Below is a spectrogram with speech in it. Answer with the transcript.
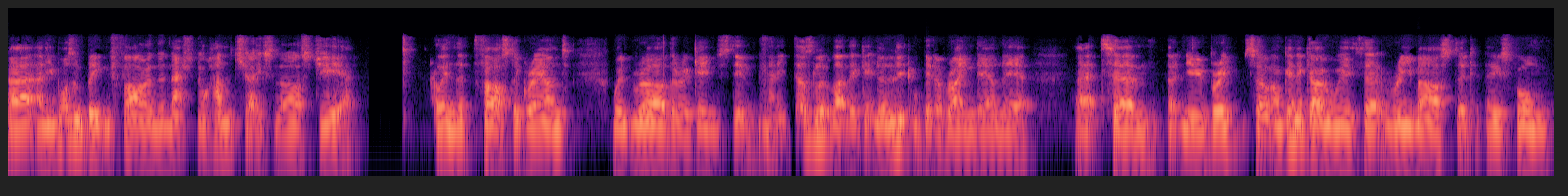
Uh, and he wasn't beaten far in the National Hunt Chase last year when the faster ground went rather against him. And it does look like they're getting a little bit of rain down there at um, at Newbury. So I'm going to go with uh, Remastered, whose form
